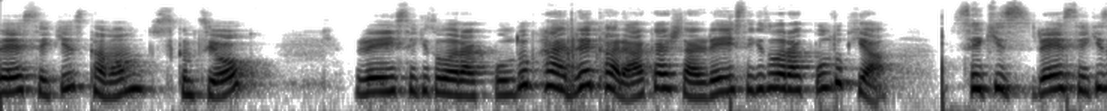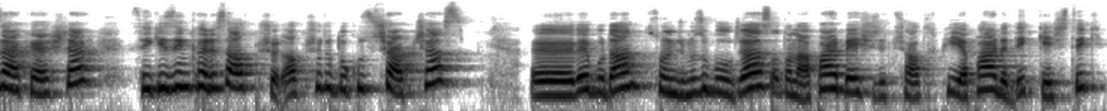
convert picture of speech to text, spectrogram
R 8 tamam sıkıntı yok. R'yi 8 olarak bulduk. Ha R kare arkadaşlar. R'yi 8 olarak bulduk ya. 8. R 8 arkadaşlar. 8'in karesi 64. 64'ü 9'u çarpacağız. Ee, ve buradan sonucumuzu bulacağız. O da ne yapar? 576 pi yapar dedik. Geçtik.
